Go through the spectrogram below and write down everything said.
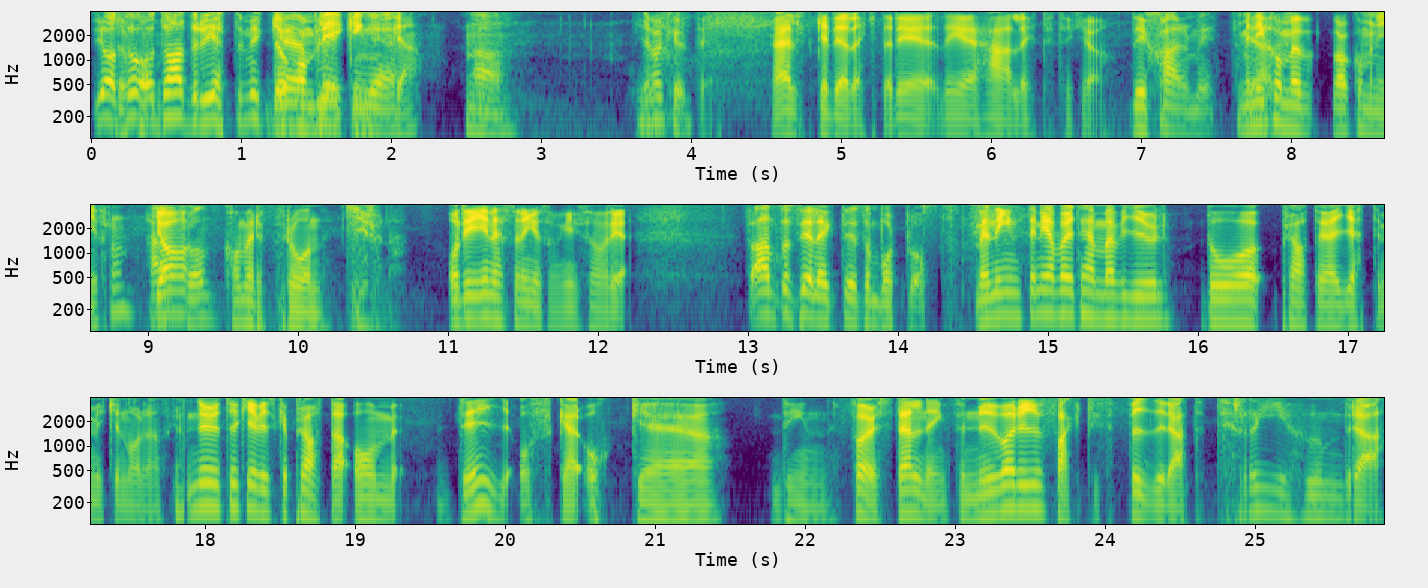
Ja, då då, kom- då hade du jättemycket Då kom blekingska. Mm. Ja. Det var kul. Det. Jag älskar dialekter, det, det är härligt tycker jag. Det är charmigt. Men ni kommer, var kommer ni ifrån? Härifrån. Jag kommer från Kiruna. Och det är nästan ingen som kan gissa vad det är. För Antons dialekt är som bortblåst. Men inte när jag varit hemma vid jul, då pratar jag jättemycket norrländska. Nu tycker jag vi ska prata om dig Oskar och eh, din föreställning, för nu har du ju faktiskt firat 300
